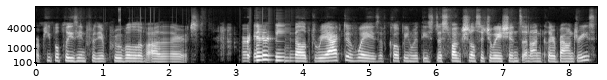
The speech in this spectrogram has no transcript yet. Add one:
or people pleasing for the approval of others. Our inner developed reactive ways of coping with these dysfunctional situations and unclear boundaries.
